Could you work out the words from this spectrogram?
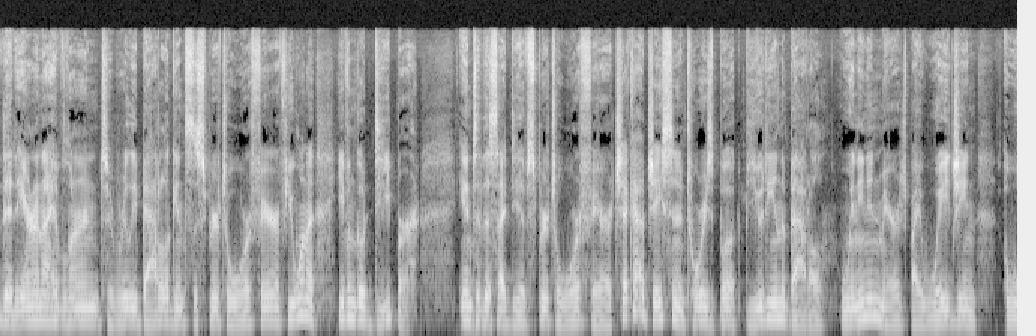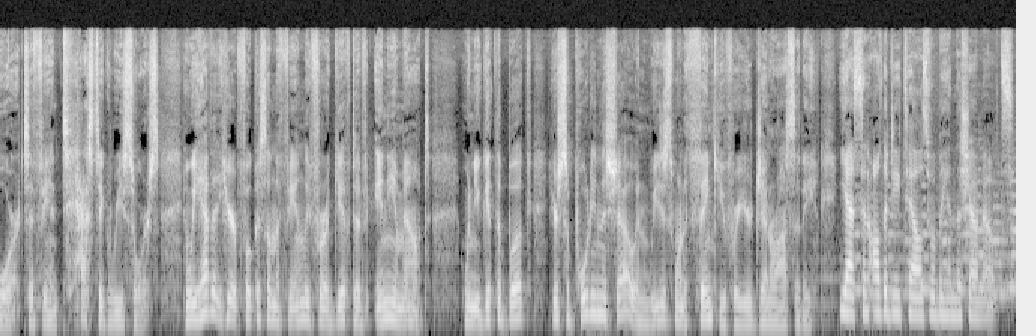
that Erin and I have learned to really battle against the spiritual warfare. If you want to even go deeper, into this idea of spiritual warfare, check out Jason and Tori's book, Beauty in the Battle Winning in Marriage by Waging a War. It's a fantastic resource. And we have that here at Focus on the Family for a gift of any amount. When you get the book, you're supporting the show, and we just want to thank you for your generosity. Yes, and all the details will be in the show notes.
